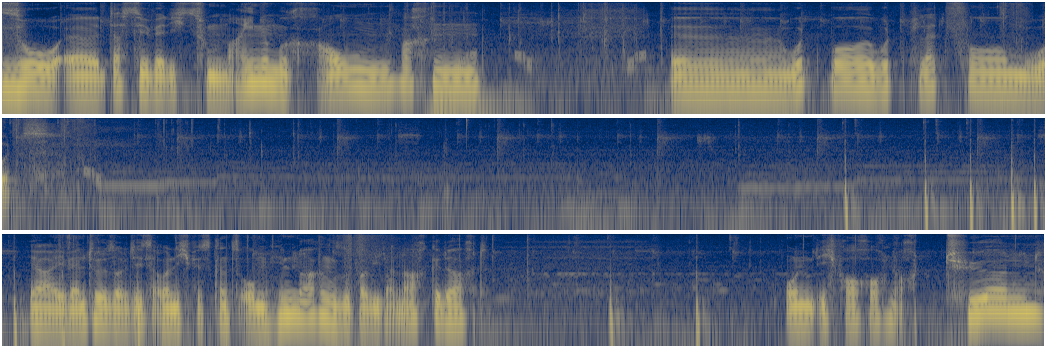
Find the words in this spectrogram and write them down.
So, äh, das hier werde ich zu meinem Raum machen. Äh, Woodball, Wood Platform, Wood. Ja, eventuell sollte ich es aber nicht bis ganz oben hin machen. Super wieder nachgedacht. Und ich brauche auch noch Türen.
